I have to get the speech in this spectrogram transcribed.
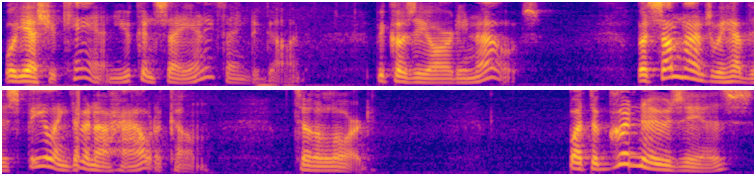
Well, yes, you can. You can say anything to God because he already knows. But sometimes we have this feeling that we don't know how to come to the Lord. But the good news is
